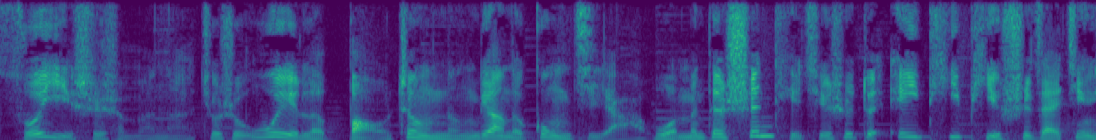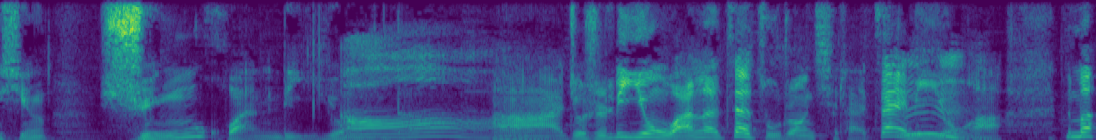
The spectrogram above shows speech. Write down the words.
所以是什么呢？就是为了保证能量的供给啊，我们的身体其实对 ATP 是在进行循环利用的、哦啊，就是利用完了再组装起来再利用啊。那么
